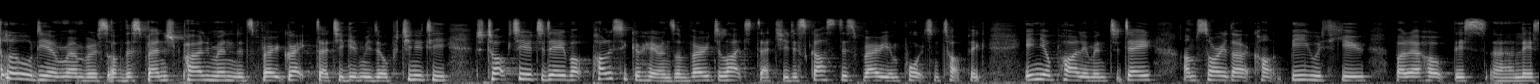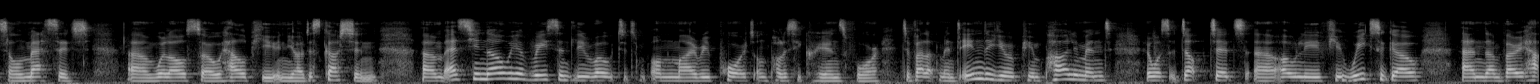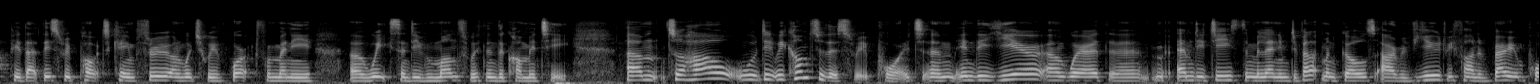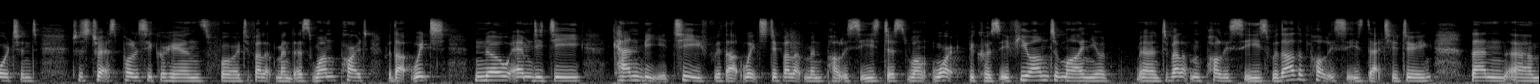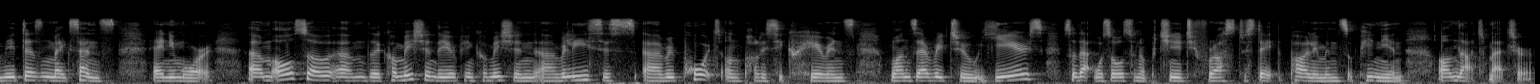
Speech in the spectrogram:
Hello, dear members of the Spanish Parliament. It's very great that you give me the opportunity to talk to you today about policy coherence. I'm very delighted that you discuss this very important topic in your Parliament today. I'm sorry that I can't be with you, but I hope this uh, little message um, will also help you in your discussion. Um, as you know, we have recently voted on my report on policy coherence for development in the European Parliament. It was adopted uh, only a few weeks ago, and I'm very happy that this report came through on which we've worked for many uh, weeks and even months within the committee. Um, so how did we come to this report? Um, in the year uh, where the MDGs, the Millennium Development Goals, are reviewed, we found it very important to stress policy coherence for development as one part without which no MDG can be achieved, without which development policies just won't work. Because if you undermine your uh, development policies with other policies that you're doing, then um, it doesn't make sense anymore. Um, also, um, the Commission, the European Commission, uh, releases a report on policy coherence once every two years, so that was also an opportunity for us to state the Parliament's opinion on that matter.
